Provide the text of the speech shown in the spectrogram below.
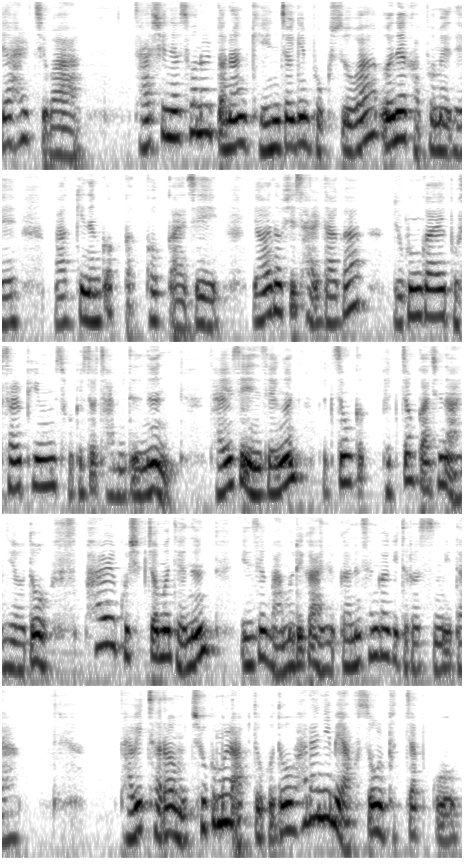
할지와 자신의 손을 떠난 개인적인 복수와 은혜 갚음에 대해 맡기는 것까지 여한없이 살다가 누군가의 보살핌 속에서 잠드는 다윗의 인생은 100점, 100점 까지는 아니어도 8, 90점은 되는 인생 마무리가 아닐까 하는 생각이 들었습니다. 다윗처럼 죽음을 앞두고도 하나님의 약속을 붙잡고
